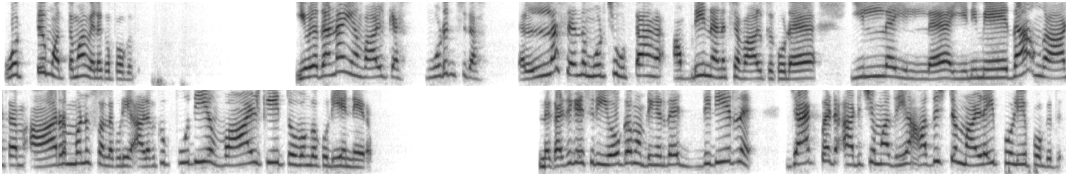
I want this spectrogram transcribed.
ஒட்டு மொத்தமா விலக போகுது. இவ்வளவுதானா என் வாழ்க்கை? முடிஞ்சுடா எல்லாம் சேர்ந்து முடிச்சு விட்டாங்க அப்படின்னு நினைச்ச வாழ்க்கை கூட இல்ல இல்ல. இனிமேதான் உங்க ஆட்டம் ஆரம்பம்னு சொல்லக்கூடிய அளவுக்கு புதிய வாழ்க்கையை துவங்கக்கூடிய நேரம். இந்த கஜகேசரி யோகம் அப்படிங்கறது திடீர்னு ஜாக்பட் அடிச்ச மாதிரியே அதிர்ஷ்ட மழை பொழிய போகுது.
